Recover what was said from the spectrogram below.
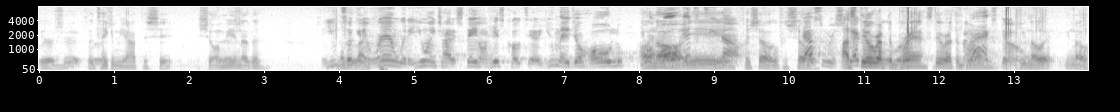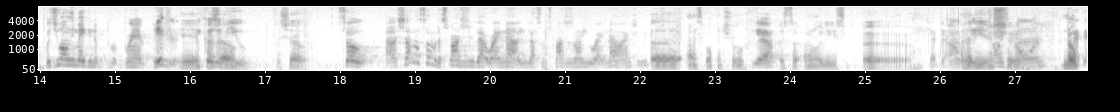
Feel Real me shit, for real taking me out this shit, showing me Real another. And you another took it and ran with it. You ain't try to stay on his coattail. You made your whole new, you oh a no, whole entity yeah, now. for sure, for sure. That's I still rep the bro. brand, still rep the brand. Though. You know it, you know, But you only making the brand bigger Yeah, because sure. of you. for sure. So uh, shout out some of the sponsors you got right now. You got some sponsors on you right now, actually. Uh, unspoken truth. yeah. It's an unreleased. Uh, Got the unreleased and shit. going. no, got the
